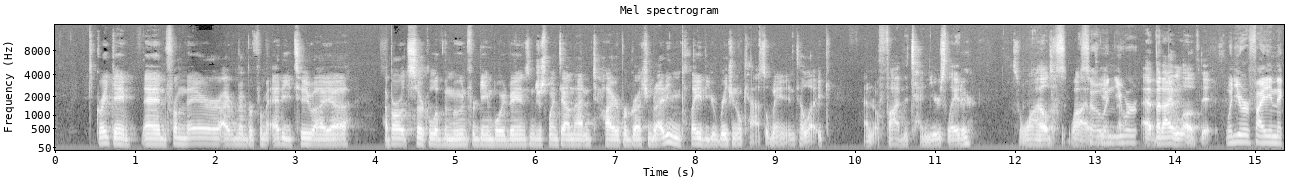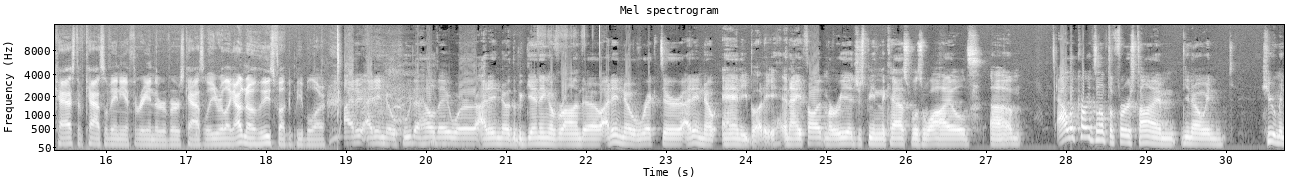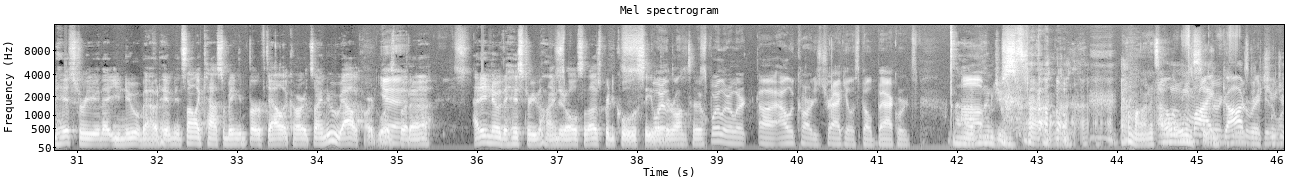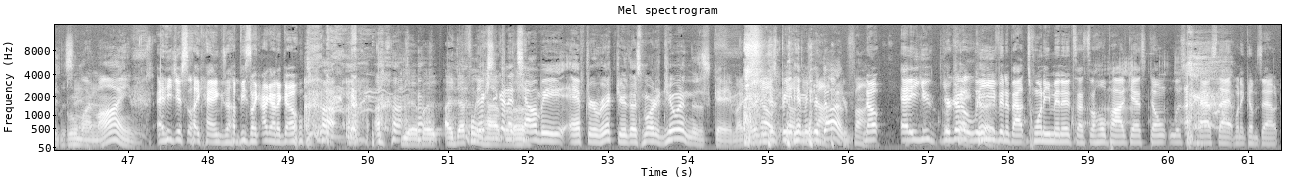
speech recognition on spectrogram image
great game, and from there, I remember from Eddie too. I uh, I borrowed Circle of the Moon for Game Boy Advance and just went down that entire progression. But I didn't even play the original Castlevania until like I don't know five to ten years later. It's wild, wild. So when you though. were- Uh, but I loved it. when you were fighting the cast of Castlevania 3 in the reverse castle, you were like, I don't know who these fucking people are. I didn't, I didn't know who the hell they were. I didn't know the beginning of Rondo. I didn't know Richter. I didn't know anybody. And I thought Maria just being the cast was wild. Um, Alucard's not the first time, you know, in human history that you knew about him. It's not like Castlevania birthed Alucard, so I knew who Alucard was, Yeah. but uh, I didn't know the history behind it all, so that was pretty cool to see later on, too. Spoiler alert: uh, Alucard is Dracula spelled backwards. Why would you- come on. Come on, it's Oh Halloween my season. god, Rich, you just blew my that. mind. And he just like hangs up. He's like, I gotta go. Yeah, but I definitely Next, have... you're actually gonna uh, tell me after Richter, there's more to do in this game. I you No, just beat no, him and you're you're not. done. You're fine. No, Eddie, you you're Okay, gonna leave good. in about 20 minutes. That's the whole podcast. Don't listen past that when it comes out.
